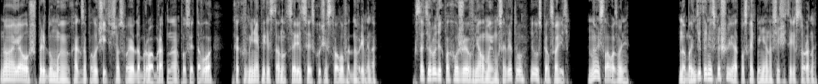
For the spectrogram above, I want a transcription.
Ну а я уж придумаю, как заполучить все свое добро обратно после того, как в меня перестанут целиться из кучи стволов одновременно. Кстати, Рудик, похоже, внял моему совету и успел свалить. Ну и слава зоне. Но бандиты не спешили отпускать меня на все четыре стороны.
